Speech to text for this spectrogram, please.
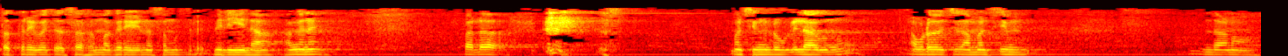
തത്രവച്ച സഹ മകരേണ സമുദ്ര വിലീന അങ്ങനെ പല മത്സ്യങ്ങളുടെ ഉള്ളിലാകുന്നു. അവിടെ വെച്ച് ആ മത്സ്യം എന്താണോ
